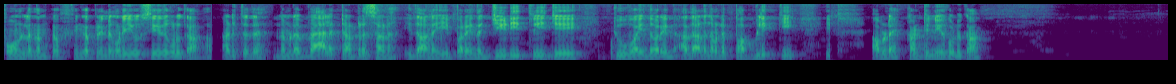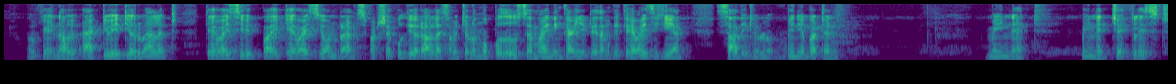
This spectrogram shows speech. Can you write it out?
ഫോണിൽ നമുക്ക് ഫിംഗർ പ്രിന്റും കൂടെ യൂസ് ചെയ്ത് കൊടുക്കാം. അടുത്തത് നമ്മുടെ വാലറ്റ് അഡ്രസ്സാണ് ഇതാണ് ഈ പറയുന്ന G D three J two Y എന്ന് പറയുന്നത്. അതാണ് നമ്മുടെ പബ്ലിക് കീ അവിടെ കണ്ടിന്യൂ കൊടുക്കാം. Okay now activate your wallet K Y C with Pi K Y C on ട്രാൻസ് പക്ഷേ പുതിയ ഒരാളെ സംബന്ധിച്ചോളം മുപ്പത് ദിവസം മൈനിങ് കഴിഞ്ഞിട്ടേ നമുക്ക് കെ വൈ സി ചെയ്യാൻ സാധിക്കുള്ളൂ. Menu button main net main net checklist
